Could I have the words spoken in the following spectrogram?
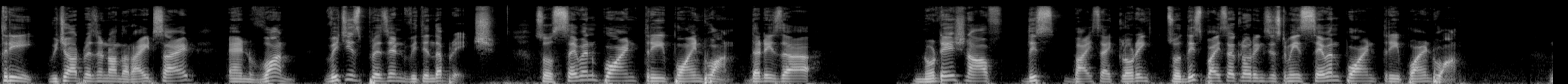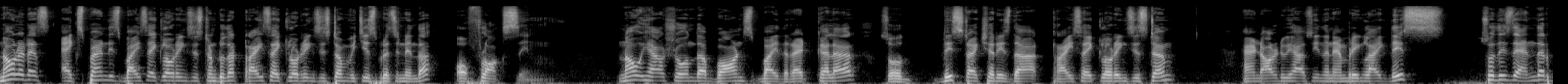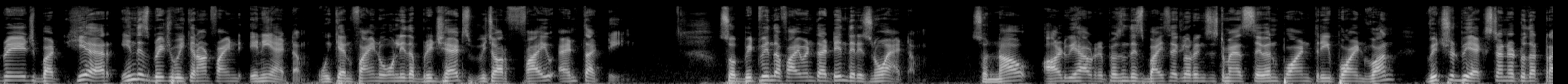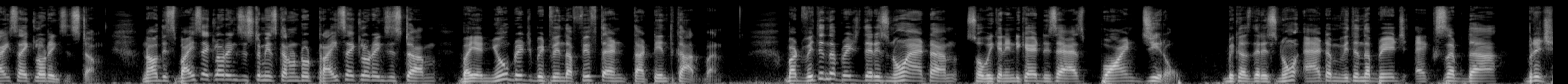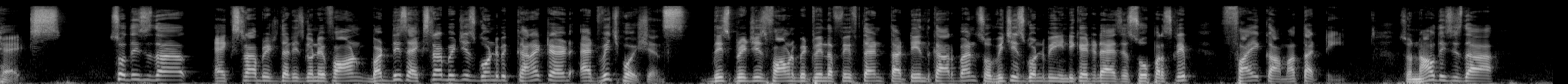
3 which are present on the right side and 1 which is present within the bridge. So 7.3.1 that is the notation of this bicyclo So this bicyclo system is 7.3.1. Now let us expand this bicyclo system to the tricyclo system which is present in the ofloxacin. Now we have shown the bonds by the red color. So this structure is the tricyclo system and already we have seen the numbering like this. So this is the Ender bridge but here in this bridge we cannot find any atom. We can find only the bridge heads which are 5 and 13. So between the 5 and 13 there is no atom. So now all we have represented this bicyclo ring system as 7.3.1 which should be extended to the tricyclo ring system. Now this bicyclo ring system is converted to tricyclo ring system by a new bridge between the 5th and 13th carbon. But within the bridge there is no atom so we can indicate this as 0.0 because there is no atom within the bridge except the bridge heads. So this is the extra bridge that is going to be found but this extra bridge is going to be connected at which positions? This bridge is formed between the 5th and 13th carbon so which is going to be indicated as a superscript 5 comma 13. So now this is the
